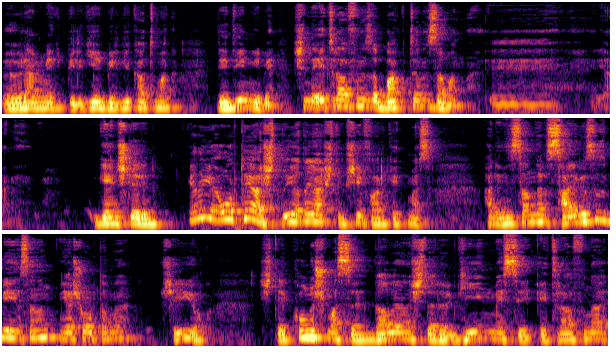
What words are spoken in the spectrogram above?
öğrenmek, bilgiye bilgi katmak. Dediğim gibi şimdi etrafınıza baktığınız zaman ee, yani gençlerin ya da orta yaşlı ya da yaşlı bir şey fark etmez. Hani insanlar saygısız bir insanın yaş ortamı şeyi yok. İşte konuşması, davranışları, giyinmesi, etrafına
